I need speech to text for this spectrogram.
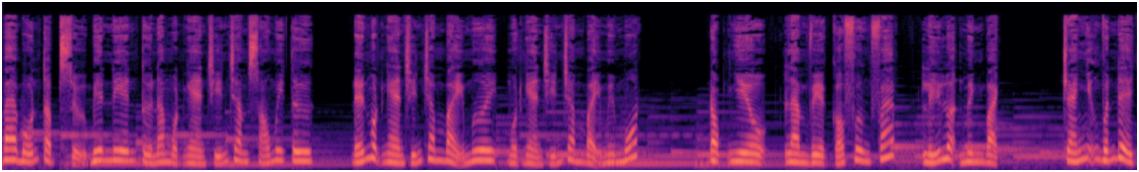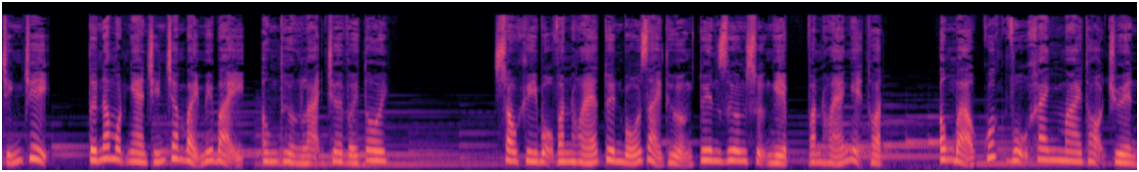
ba bốn tập sử biên niên từ năm 1964 đến 1970-1971. Đọc nhiều, làm việc có phương pháp, lý luận minh bạch, tránh những vấn đề chính trị. Từ năm 1977, ông thường lại chơi với tôi. Sau khi Bộ Văn hóa tuyên bố giải thưởng tuyên dương sự nghiệp văn hóa nghệ thuật, ông bảo quốc vụ khanh Mai Thọ Truyền.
